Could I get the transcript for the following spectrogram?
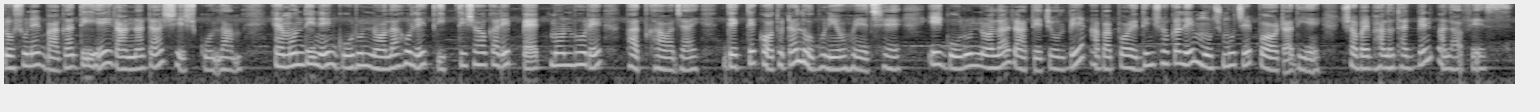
রসুনের বাগা দিয়ে রান্নাটা শেষ করলাম। এমন দিনে গরুর নলা হলে তৃপ্তি সহকারে প্যাট মন ভরে ভাত খাওয়া যায়। দেখতে কতটা লোভনীয় হয়েছে। এই গরুর নলা রাতে চলবে, আবার পরের দিন সকালে মুচমুচে পরোটা দিয়ে। সবাই ভালো থাকবেন, আল্লাহ হাফেজ।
